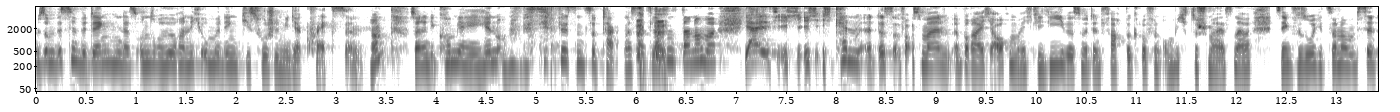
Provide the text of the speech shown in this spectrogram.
so, ein bisschen bedenken, dass unsere Hörer nicht unbedingt die Social Media Cracks sind, ne? sondern die kommen ja hier hin, um ein bisschen Wissen zu takten. Das heißt, lass uns da nochmal, ja, ich, ich, ich, ich kenne das aus meinem Bereich auch immer. Ich liebe es, mit den Fachbegriffen um mich zu schmeißen. Aber deswegen versuche ich jetzt noch ein bisschen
